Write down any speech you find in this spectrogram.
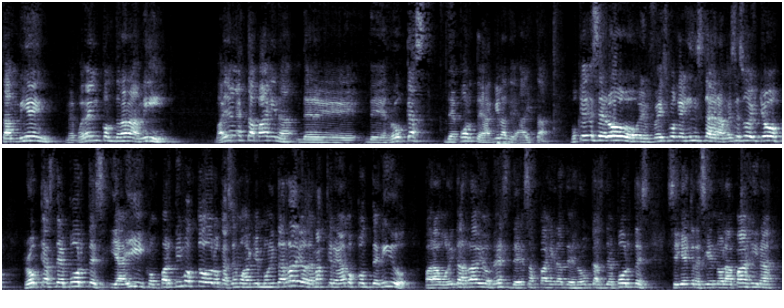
También me pueden encontrar a mí Vayan a esta página de, de Roadcast Deportes. Aquí la ahí está. Busquen ese logo en Facebook, en Instagram. Ese soy yo, Roadcast Deportes. Y ahí compartimos todo lo que hacemos aquí en Bonita Radio. Además, creamos contenido para Bonita Radio desde esas páginas de Roadcast Deportes. Sigue creciendo la página.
